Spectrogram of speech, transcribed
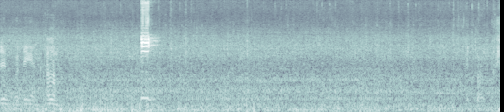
yang penting kalem. Bagus.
